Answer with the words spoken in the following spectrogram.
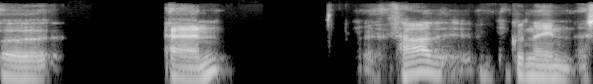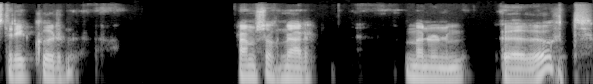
uh, en það einhvern veginn stríkur framsóknar mönnunum öfugt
